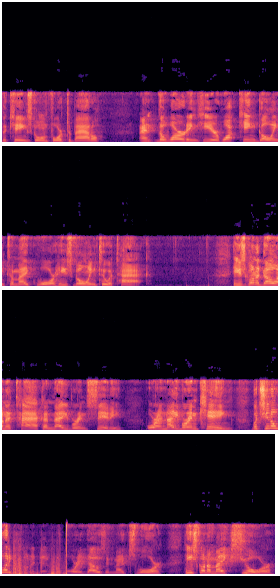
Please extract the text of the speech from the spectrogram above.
the king's going forth to battle. And the wording here, what king going to make war? He's going to attack. He's going to go and attack a neighboring city or a neighboring king. But you know what he's going to before he goes and makes war? He's going to make sure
